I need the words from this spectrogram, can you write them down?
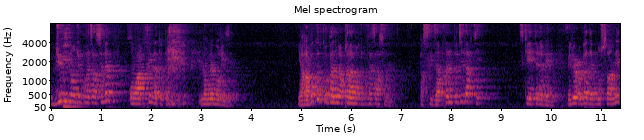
du vivant du prophète ont appris la totalité, l'ont mémorisé. Il y aura beaucoup de compagnons après la mort du prophète parce qu'ils apprennent petit à petit ce qui a été révélé. Mais lui, Ubad ibn Samit,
